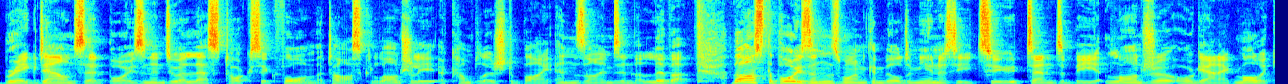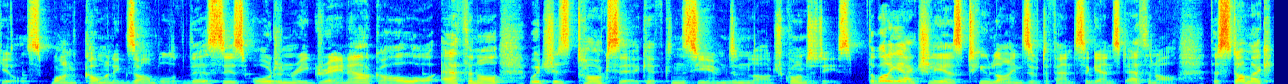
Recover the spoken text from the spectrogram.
break down said poison into a less toxic form, a task largely accomplished by enzymes in the liver. Thus, the poisons one can build immunity to tend to be larger organic molecules. One common example of this is ordinary grain alcohol alcohol or ethanol, which is toxic if consumed in large quantities. The body actually has two lines of defense against ethanol, the stomach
